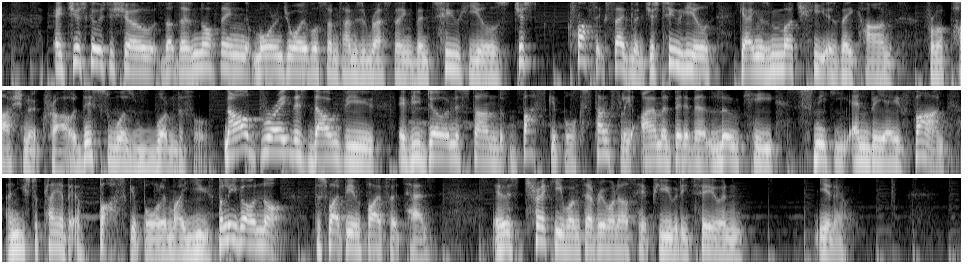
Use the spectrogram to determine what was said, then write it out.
It just goes to show that there's nothing more enjoyable sometimes in wrestling than two heels just classic segment, just two heels getting as much heat as they can from a passionate crowd. This was wonderful. Now I'll break this down for you if you don't understand basketball, because thankfully I am a bit of a low-key, sneaky NBA fan and used to play a bit of basketball in my youth, believe it or not, despite being 5 foot 10. It was tricky once everyone else hit puberty too, and you know,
